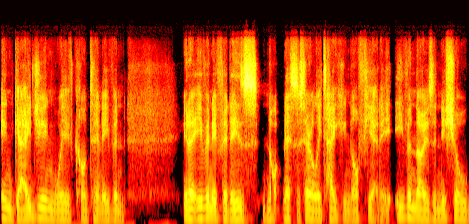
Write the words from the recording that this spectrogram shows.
engaging with content even you know even if it is not necessarily taking off yet even those initial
